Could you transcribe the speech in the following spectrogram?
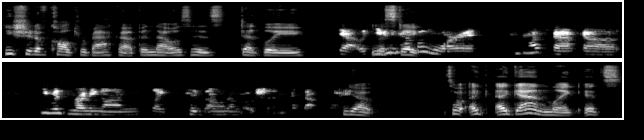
he should have called her back up and that was his deadly yeah like you mistake. have a warrant you have backup he was running on like his own emotion at that point yeah so again like it's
